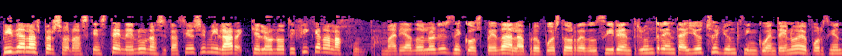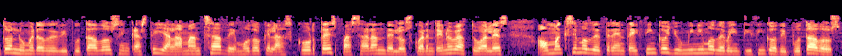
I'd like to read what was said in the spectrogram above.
pide a las personas que estén en una situación similar que lo notifiquen a la Junta. María Dolores de Cospedal ha propuesto reducir entre un 38 y un 59% el número de diputados en Castilla-La Mancha, de modo que las Cortes pasaran de los 49 actuales a un máximo de 35 y un mínimo de 25 diputados.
